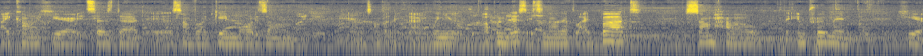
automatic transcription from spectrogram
icon here it says that uh, something like game mode is on and something like that. When you open this it's not applied but somehow the improvement here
